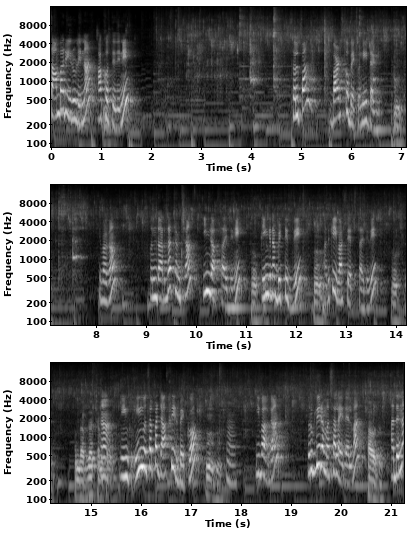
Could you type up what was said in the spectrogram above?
ಸಾಂಬಾರು ಈರುಳ್ಳಿನ ಹಾಕೋತಿದ್ದೀನಿ. ಸ್ವಲ್ಪ ಬಾಡಿಸ್ಕೋಬೇಕು ನೀಟಾಗಿ. ಇವಾಗ ಒಂದು ಅರ್ಧ ಚಮಚ ಹಿಂಗ್ ಹಾಕ್ತಾ ಇದ್ದೀನಿ. ಹಿಂಗನ್ನ ಬಿಟ್ಟಿದ್ವಿ. ಅದಕ್ಕೆ ಇವಾಗ ಸೇರಿಸ್ತಾ ಇದ್ದೀವಿ. ಒಂದು ಅರ್ಧ ಚಮಚ. ಹಾಂ ಹಿಂಗ್ ಹಿಂಗ್ ಒಂದು ಸ್ವಲ್ಪ ಜಾಸ್ತಿ ಇರಬೇಕು ಇವಾಗ ರುಬ್ಬಿರೋ ಮಸಾಲ ಇದೆ ಅಲ್ವಾ? ಹೌದು. ಅದನ್ನ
